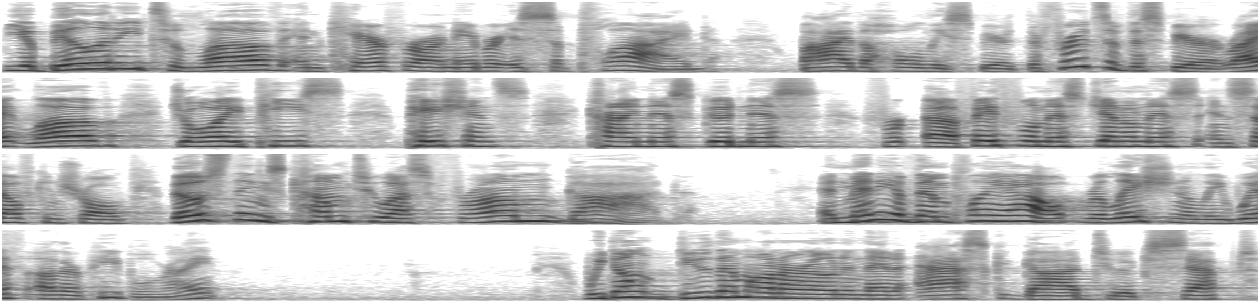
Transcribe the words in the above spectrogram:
The ability to love and care for our neighbor is supplied by the Holy Spirit. The fruits of the Spirit, right? Love, joy, peace, patience, kindness, goodness, uh, faithfulness, gentleness, and self control. Those things come to us from God. And many of them play out relationally with other people, right? We don't do them on our own and then ask God to accept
